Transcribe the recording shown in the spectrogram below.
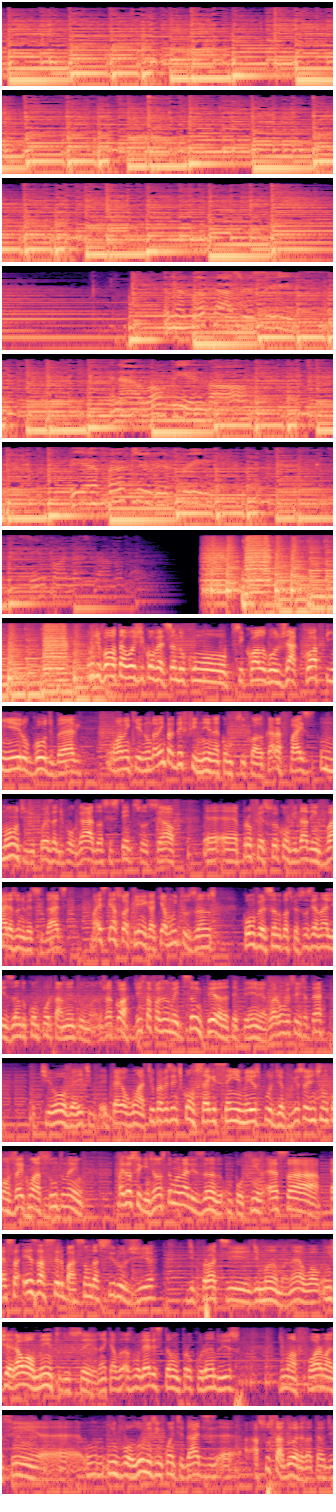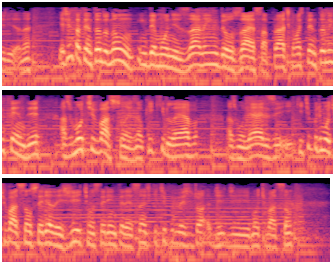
Volta hoje conversando com o psicólogo Jacó Pinheiro Goldberg, um homem que não dá nem para definir né, como psicólogo. O cara faz um monte de coisa, advogado, assistente social, é, é, professor convidado em várias universidades, mas tem a sua clínica aqui há muitos anos conversando com as pessoas e analisando o comportamento humano. Jacó, a gente está fazendo uma edição inteira da TPM agora, vamos ver se a gente até te ouve aí, te, pega algum artigo para ver se a gente consegue 100 e-mails por dia, porque isso a gente não consegue com assunto nenhum. Mas é o seguinte, nós estamos analisando um pouquinho essa, essa exacerbação da cirurgia de prótese de mama, né? O, em geral, o aumento do seio, né? Que as mulheres estão procurando isso de uma forma assim, é, um, em volumes, em quantidades é, assustadoras, até eu diria, né? E a gente está tentando não endemonizar nem endeusar essa prática, mas tentando entender as motivações, né? O que que leva as mulheres e, e, que tipo de motivação seria legítima, seria interessante, que tipo de, de, de motivação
